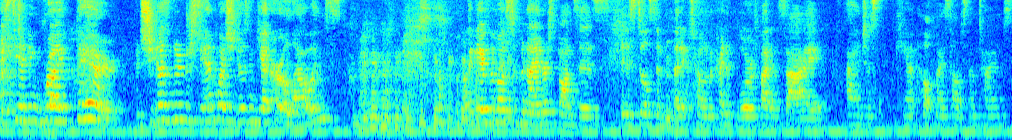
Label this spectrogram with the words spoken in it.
is standing right there. And she doesn't understand why she doesn't get her allowance. I gave the most benign responses in a still sympathetic tone, a kind of glorified sigh. I just can't help myself sometimes.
